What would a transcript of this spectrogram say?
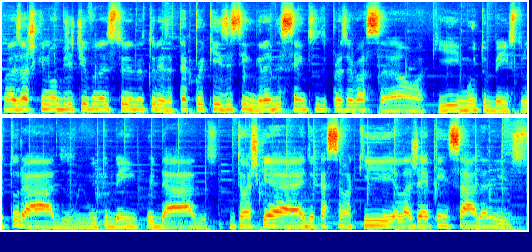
mas acho que não é objetivo não é destruir a natureza, até porque existem grandes centros de preservação aqui, muito bem estruturados, muito bem cuidados. Então acho que a educação aqui, ela já é pensada nisso.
